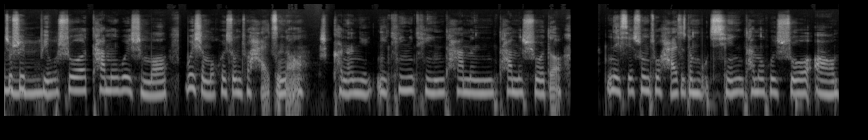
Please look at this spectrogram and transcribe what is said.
就是嗯比如说他们为什么为什么会生出孩子呢？可能你你听一听他们他们说的。那些送出孩子的母亲，他们会说：“哦，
